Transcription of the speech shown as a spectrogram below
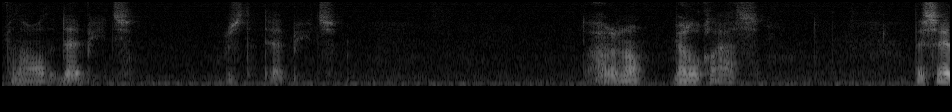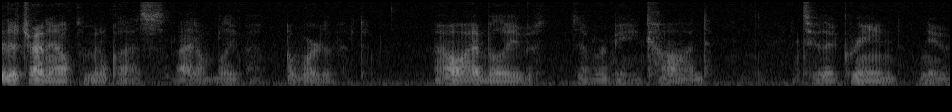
from all the deadbeats. Who's the deadbeats? I don't know, middle class? They say they're trying to help the middle class. I don't believe a word of it. Oh, I believe that we're being conned into the Green New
